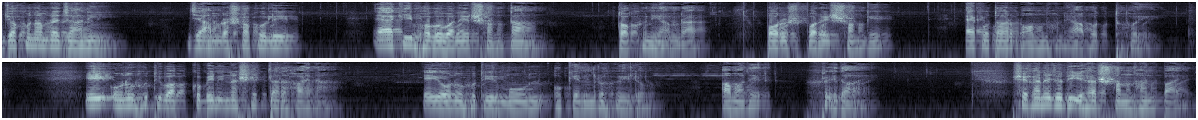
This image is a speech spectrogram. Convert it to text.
যখন আমরা জানি যে আমরা সকলে একই ভগবানের সন্তান, তখনই আমরা পরস্পরের সঙ্গে একতার বন্ধনে আবদ্ধ হই। এই অনুভূতি বাক্য বিন্যাসের দ্বারা হয় না। এই অনুভূতির মূল ও কেন্দ্র হইল আমাদের হৃদয়। সেখানে যদি ইহার সন্ধান পাই,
